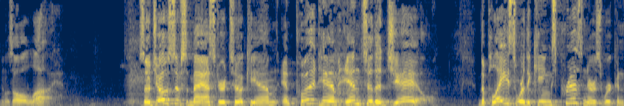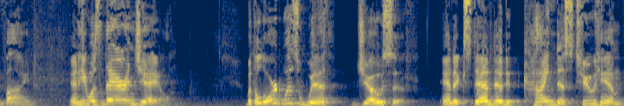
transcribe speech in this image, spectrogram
It was all a lie. So Joseph's master took him and put him into the jail, the place where the king's prisoners were confined. And he was there in jail. But the Lord was with Joseph and extended kindness to him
